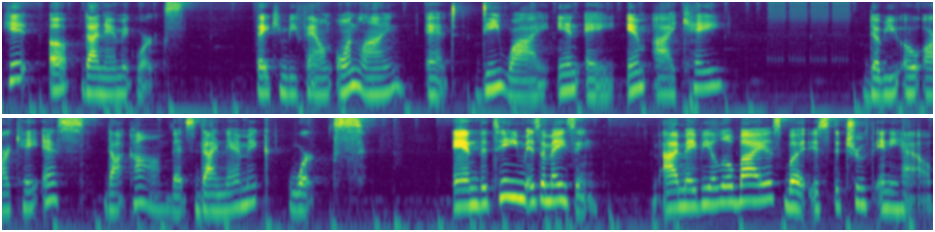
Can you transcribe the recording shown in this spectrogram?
hit up Dynamik Works. They can be found online at D Y N A M I K W O R K S dot com. That's Dynamik Works. And the team is amazing. I may be a little biased, but it's the truth anyhow.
